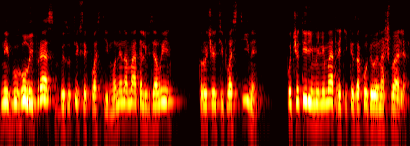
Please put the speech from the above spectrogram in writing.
в них був голий прес без оцих всіх пластин. Вони на металь взяли. Коротше, оці пластини по 4 мм тільки заходили на швеллер.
